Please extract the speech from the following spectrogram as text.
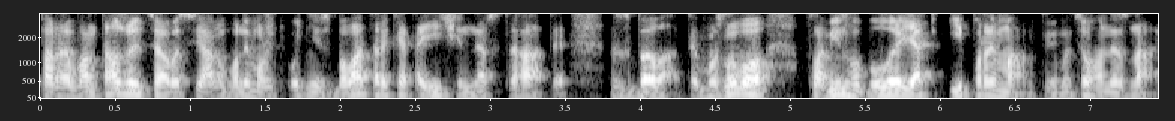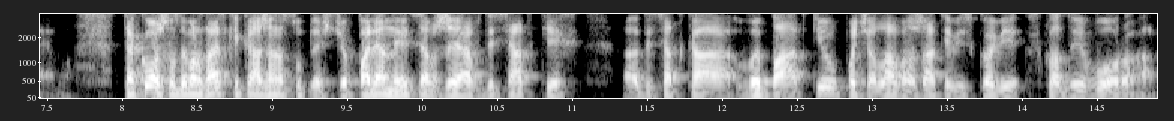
перевантажується росіянам, вони можуть одні збивати ракети, а інші не встигати збивати. Можливо, фламінго були як і приманкою. Ми цього не знаємо. Також Володимир Зеленський каже наступне: що паляниця вже в десятках десятка випадків випадків почала вражати військові склади ворога.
